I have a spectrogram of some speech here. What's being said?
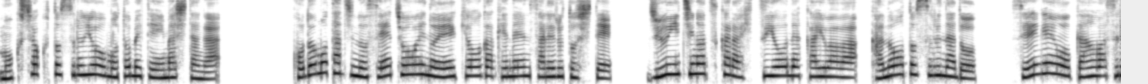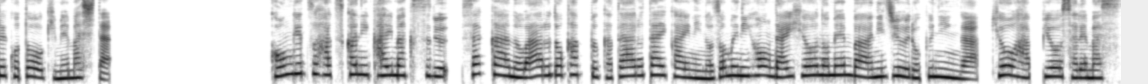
黙食とするよう求めていましたが、子供たちの成長への影響が懸念されるとして、11月から必要な会話は可能とするなど、制限を緩和することを決めました。今月20日に開幕するサッカーのワールドカップカタール大会に臨む日本代表のメンバー26人が今日発表されます。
